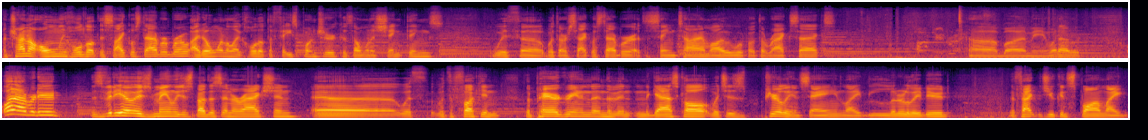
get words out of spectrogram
I'm trying to only hold up the Psycho Stabber, bro. I don't want to like hold up the Face Puncher because I want to shank things with uh, with our Psycho Stabber at the same time. I'll whip out the rack sacks. Uh, but I mean, whatever. Whatever, dude. This video is mainly just about this interaction uh, with with the fucking the peregrine and the, and the ghast call, which is purely insane. Like literally, dude. The fact that you can spawn, like,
